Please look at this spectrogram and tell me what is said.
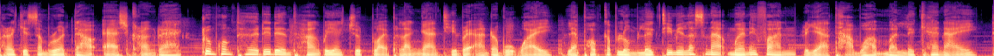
ภารกิจสำรวจดาวแอชครั้งแรก กลุ่มของเธอได้เดินทางไปยังจุดปล่อยพลังงานที่ไบรอันระบุไว้ และพบกับหลุมลึกที่มีลักษณะเหมือนในฝันริยาถามว่ามันลึกแค่ไหน เด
